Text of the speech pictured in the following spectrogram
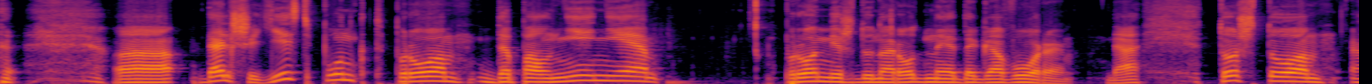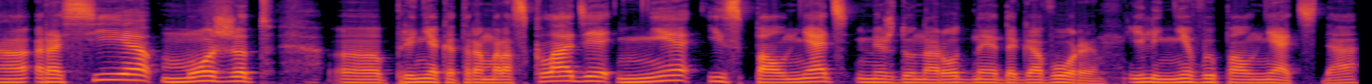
А, дальше есть пункт про дополнение про международные договоры. Да? То, что э, Россия может э, при некотором раскладе не исполнять международные договоры или не выполнять да,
